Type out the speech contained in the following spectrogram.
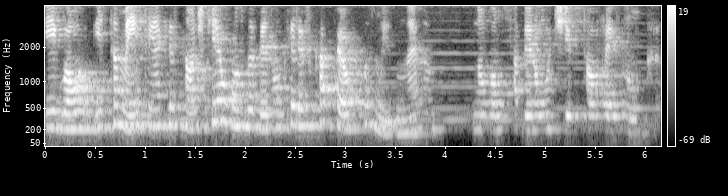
E, igual, e também tem a questão de que alguns bebês vão querer ficar pélvicos mesmo, né? Não, não vamos saber o motivo, talvez nunca.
